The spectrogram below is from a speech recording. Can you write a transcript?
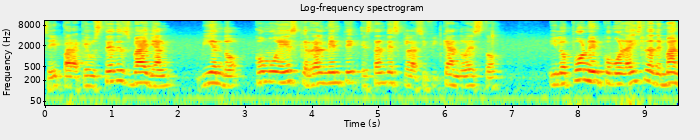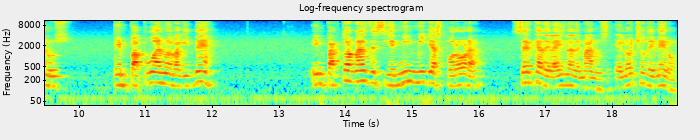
¿Sí? Para que ustedes vayan viendo cómo es que realmente están desclasificando esto y lo ponen como la isla de Manus en Papúa Nueva Guinea. Impactó a más de 100.000 millas por hora cerca de la isla de Manus el 8 de enero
